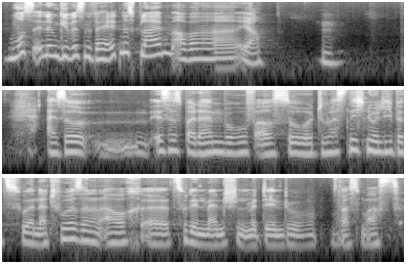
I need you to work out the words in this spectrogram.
Muss in einem gewissen Verhältnis bleiben, aber ja. Mhm. Also mm, ist es bei deinem Beruf auch so, du hast nicht nur Liebe zur Natur, sondern auch äh, zu den Menschen, mit denen du was machst?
